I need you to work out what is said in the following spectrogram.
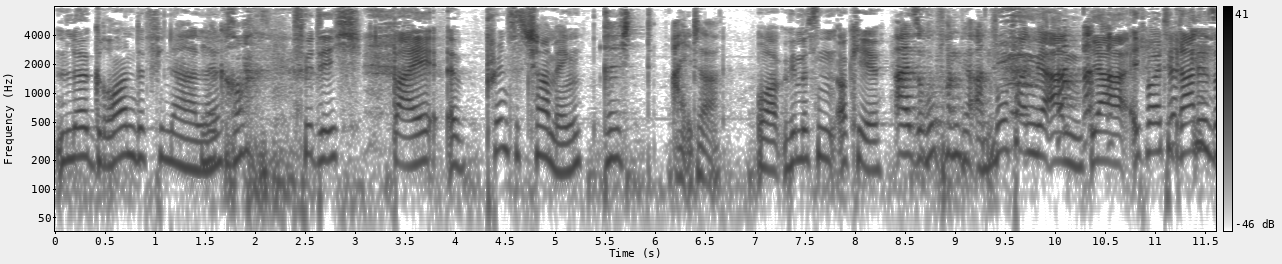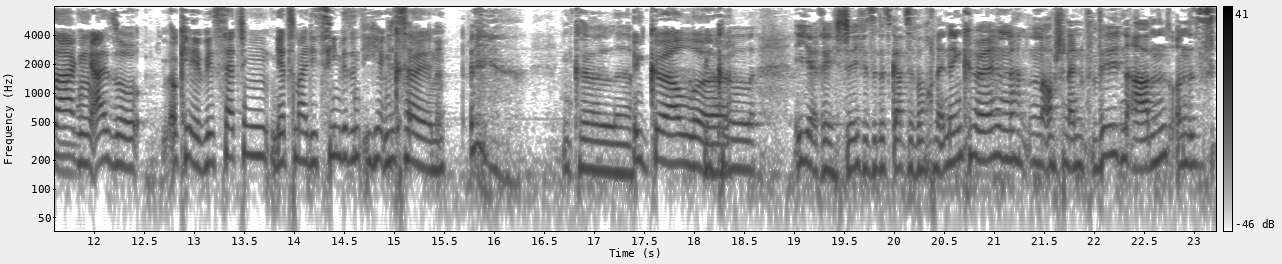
Le Grande Finale Le Grand. für dich bei äh, Princess Charming. Richtig. Alter. Oh, wir müssen, okay, Also, wo fangen wir an? wo fangen wir an? Ja, ich wollte gerade sagen, also, okay, wir setten jetzt mal die Scene, wir sind hier in Wir Köln. In Köln. In Köln. Köln. Ja, richtig. Wir sind das ganze Wochenende in Köln, hatten auch schon einen wilden Abend und es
